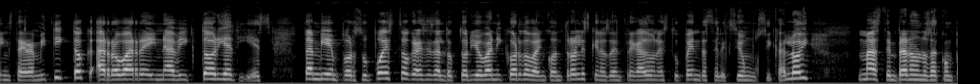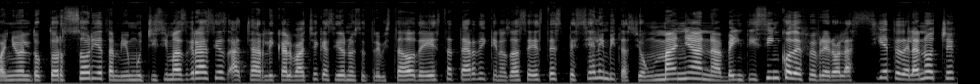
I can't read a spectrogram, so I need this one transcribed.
Instagram y TikTok arroba Reina Victoria 10. También, por supuesto, gracias al doctor Giovanni Córdoba en Controles que nos ha entregado una estupenda selección musical hoy. Más temprano nos acompañó el doctor Soria, también muchísimas gracias a Charlie Calvache, que ha sido nuestro entrevistado de esta tarde y que nos hace esta especial invitación. Mañana, 25 de febrero a las 7 de la noche,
